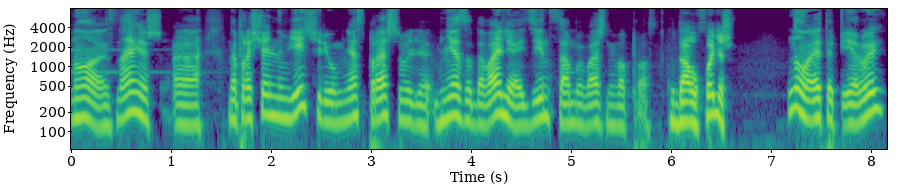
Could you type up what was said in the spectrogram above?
Но, знаешь, э, на прощальном вечере у меня спрашивали, мне задавали один самый важный вопрос. Куда уходишь? Ну, это первый.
